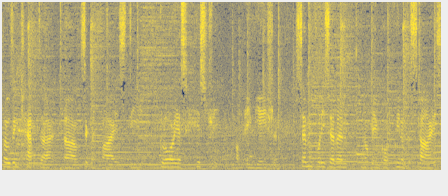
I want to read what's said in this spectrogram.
closing chapter um, signifies the glorious history of aviation. 747, you know, being called Queen of the Skies,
